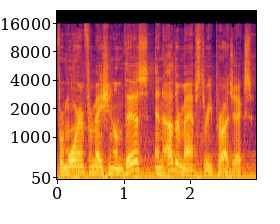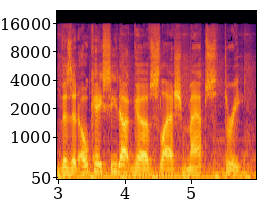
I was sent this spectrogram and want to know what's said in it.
For more information on this and other MAPS 3 projects, visit okc.gov/maps3.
